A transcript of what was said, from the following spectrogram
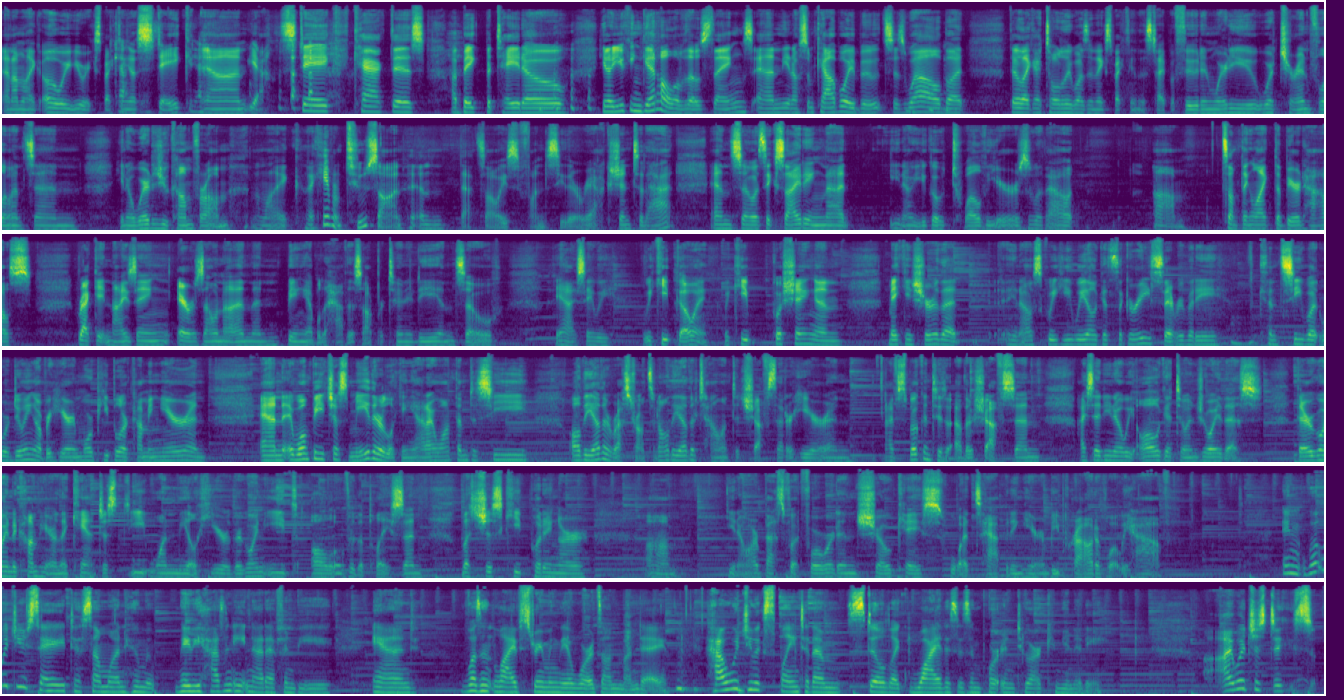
And I'm like, oh, you were expecting cactus. a steak? Yeah. And yeah, steak, cactus, a baked potato. you know, you can get all of those things and, you know, some cowboy boots as well. but they're like, I totally wasn't expecting this type of food. And where do you, what's your influence? And, you know, where did you come from? And I'm like, I came from Tucson. And that's always fun to see their reaction to that. And so it's exciting that, you know, you go 12 years without, um, something like the Beard House, recognizing Arizona and then being able to have this opportunity. And so, yeah, I say we, we keep going. We keep pushing and making sure that, you know, squeaky wheel gets the grease. Everybody mm-hmm. can see what we're doing over here and more people are coming here and and it won't be just me they're looking at. I want them to see all the other restaurants and all the other talented chefs that are here. And I've spoken to other chefs and I said, you know, we all get to enjoy this. They're going to come here and they can't just eat one meal here. They're going to eat all over the place. And let's just keep putting our, um, you know, our best foot forward and showcase what's happening here and be proud of what we have. And what would you say to someone who maybe hasn't eaten at F&B and wasn't live streaming the awards on Monday. How would you explain to them still like why this is important to our community? I would just,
